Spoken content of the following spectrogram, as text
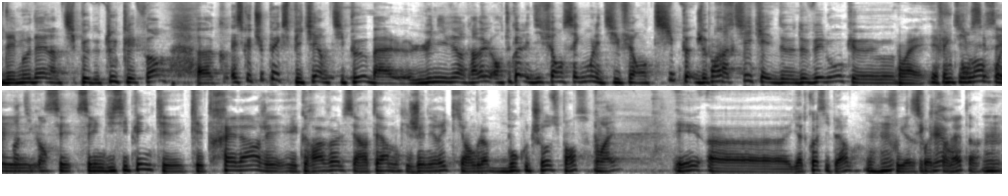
des modèles un petit peu de toutes les formes. Euh, Est-ce que tu peux expliquer un petit peu bah, l'univers gravel, en tout cas les différents segments, les différents types Je de pratiques et de, de vélos que Ouais, effectivement, c'est- pratiquants c'est c'est une discipline qui est, qui est très large et, et gravel, c'est un terme qui est générique qui englobe beaucoup de choses, je pense. ouais. Et euh, il y a de quoi s'y perdre. Mhm, faut, y- c'est faut être clair. honnête, Mhm.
